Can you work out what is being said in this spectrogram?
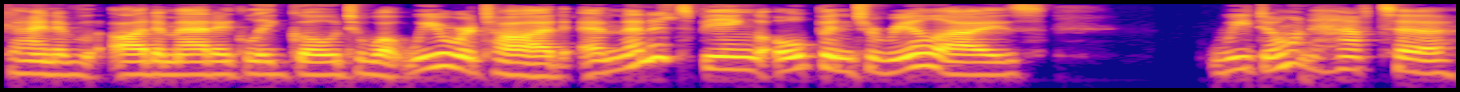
kind of automatically go to what we were taught and then it's being open to realize we don't have to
